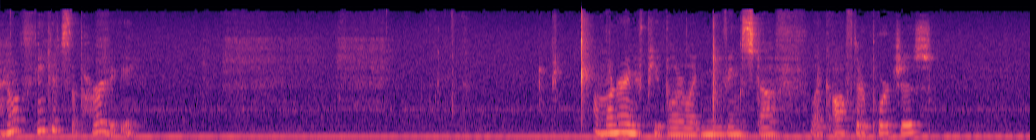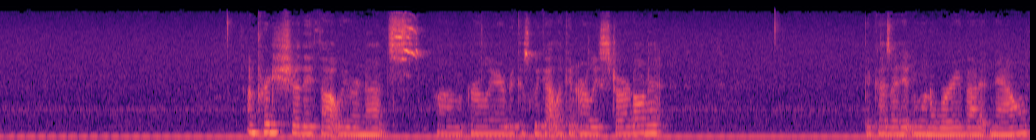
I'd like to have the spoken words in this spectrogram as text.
I don't think it's the party. I'm wondering if people are like moving stuff like off their porches. I'm pretty sure they thought we were nuts um, earlier because we got like an early start on it because I didn't want to worry about it now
